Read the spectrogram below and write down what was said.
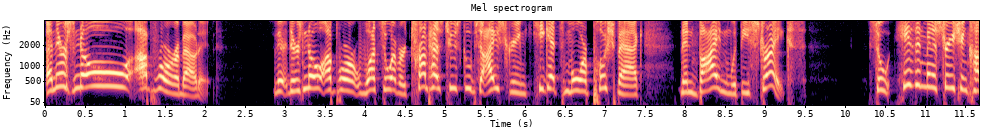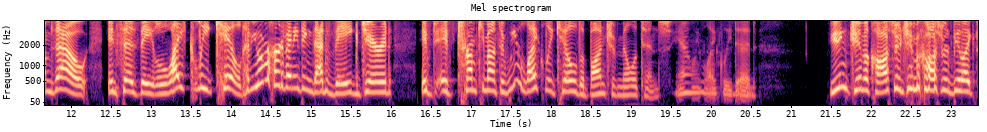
And there's no uproar about it. There, there's no uproar whatsoever. Trump has two scoops of ice cream. He gets more pushback than Biden with these strikes. So his administration comes out and says they likely killed. Have you ever heard of anything that vague, Jared? If if Trump came out and said we likely killed a bunch of militants, yeah, we likely did. You think Jim Acosta, Jim Acosta would be like,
